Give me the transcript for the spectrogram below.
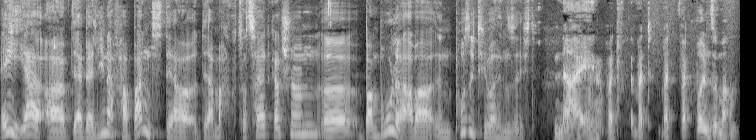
ey, ja, äh, der Berliner Verband, der, der macht zurzeit ganz schön äh, Bambule, aber in positiver Hinsicht. Nein, was wollen sie machen?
